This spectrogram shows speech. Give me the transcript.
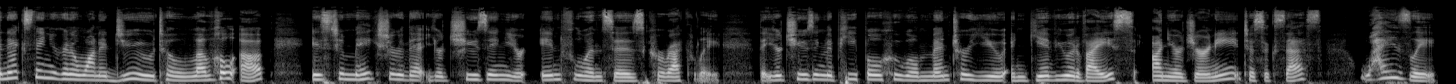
The next thing you're going to want to do to level up is to make sure that you're choosing your influences correctly, that you're choosing the people who will mentor you and give you advice on your journey to success wisely.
